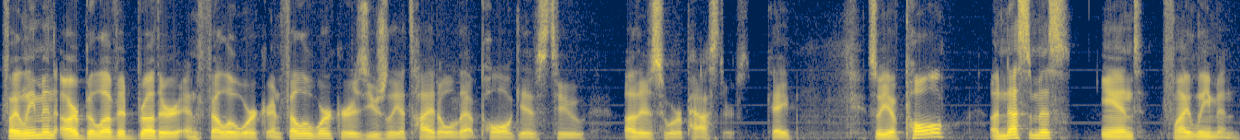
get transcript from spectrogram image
Philemon, our beloved brother and fellow worker. And fellow worker is usually a title that Paul gives to others who are pastors, okay? So you have Paul, Onesimus, and Philemon.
